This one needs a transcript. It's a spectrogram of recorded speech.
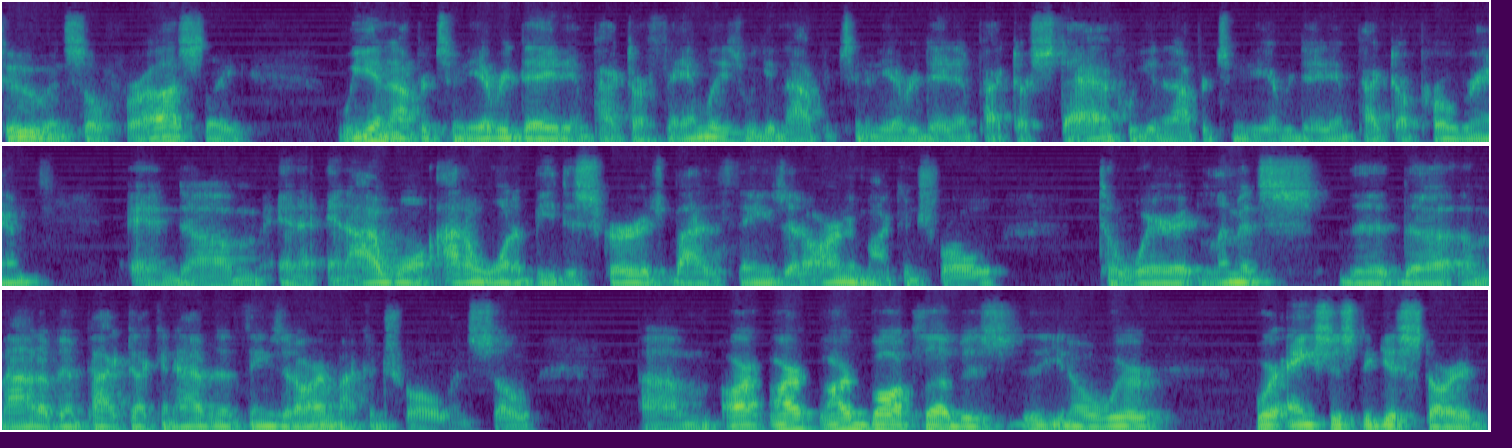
two. And so for us like we get an opportunity every day to impact our families. We get an opportunity every day to impact our staff. We get an opportunity every day to impact our program. And um, and and I want I don't want to be discouraged by the things that aren't in my control to where it limits the the amount of impact I can have in the things that are in my control. And so um, our, our our ball club is you know we're we're anxious to get started.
